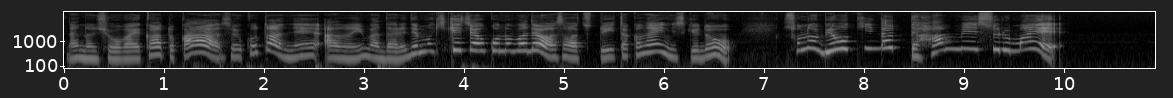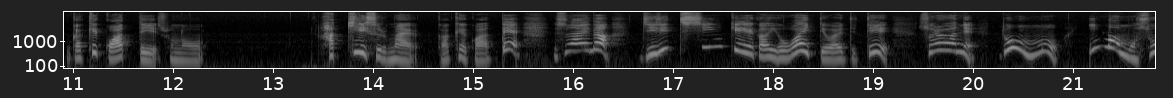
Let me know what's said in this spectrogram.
何の障害かとかそういうことはねあの今誰でも聞けちゃうこの場ではさちょっと言いたくないんですけどその病気だって判明する前が結構あってそのはっきりする前が結構あってその間自律神経が弱いって言われててそれはねどうも今もそ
